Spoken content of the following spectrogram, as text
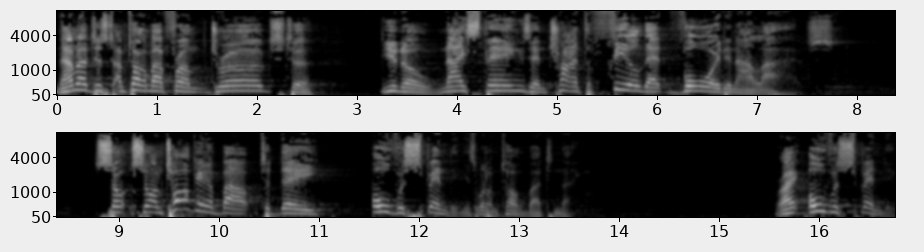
Now, I'm not just, I'm talking about from drugs to, you know, nice things and trying to fill that void in our lives. So, so I'm talking about today overspending, is what I'm talking about tonight. Right? Overspending.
